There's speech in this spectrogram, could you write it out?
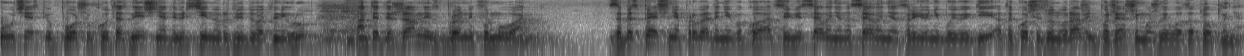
участь у пошуку та знищення диверсійно-розвідувальних груп антидержавних збройних формувань, забезпечення проведення евакуації, відселення населення з районів бойових дій, а також із зон уражень, пожеж і можливого затоплення,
